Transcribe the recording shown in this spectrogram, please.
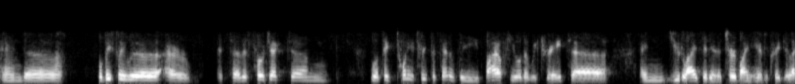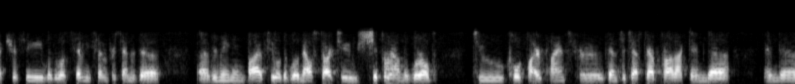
and uh, well, basically, uh, our it's, uh, this project um, will take 23% of the biofuel that we create uh, and utilize it in a turbine here to create the electricity with about 77% of the uh, remaining biofuel that we'll now start to ship around the world to coal-fired plants for them to test our product and uh, and uh,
